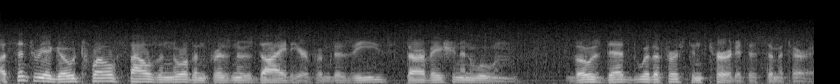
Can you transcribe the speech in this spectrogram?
A century ago, 12,000 Northern prisoners died here from disease, starvation, and wounds. Those dead were the first interred at this cemetery.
